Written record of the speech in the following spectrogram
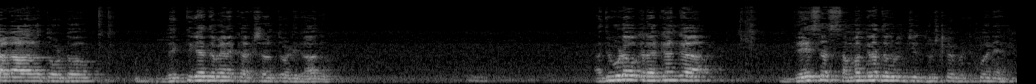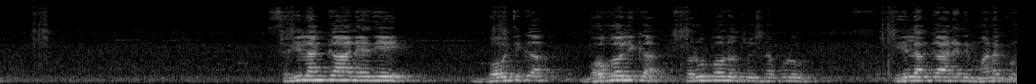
తగాదాలతోటో వ్యక్తిగతమైన కక్షలతోటి కాదు. అది కూడా ఒక రకంగా దేశ సమగ్రత గురించి దృష్టిలో పెట్టుకొని శ్రీలంక అనేది భౌతిక భౌగోళిక స్వరూపంలో చూసినప్పుడు శ్రీలంక అనేది మనకు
